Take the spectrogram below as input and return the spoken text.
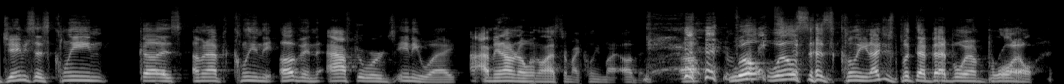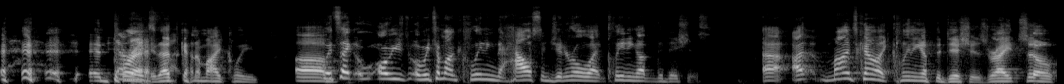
Jamie says clean because I'm gonna have to clean the oven afterwards anyway. I mean, I don't know when the last time I cleaned my oven. Uh, Will Right. Will says clean. I just put that bad boy on broil and pray. Everything's That's kind of my clean. Um, it's like, are, you, are we talking about cleaning the house in general, like cleaning up the dishes? uh, I, mine's kind of like cleaning up the dishes, right? So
